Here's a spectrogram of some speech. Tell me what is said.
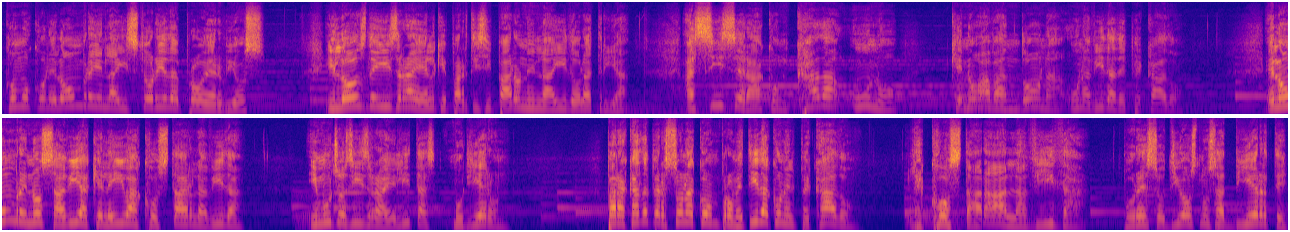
como con el hombre en la historia de Proverbios y los de Israel que participaron en la idolatría. Así será con cada uno que no abandona una vida de pecado. El hombre no sabía que le iba a costar la vida y muchos israelitas murieron. Para cada persona comprometida con el pecado, le costará la vida. Por eso Dios nos advierte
